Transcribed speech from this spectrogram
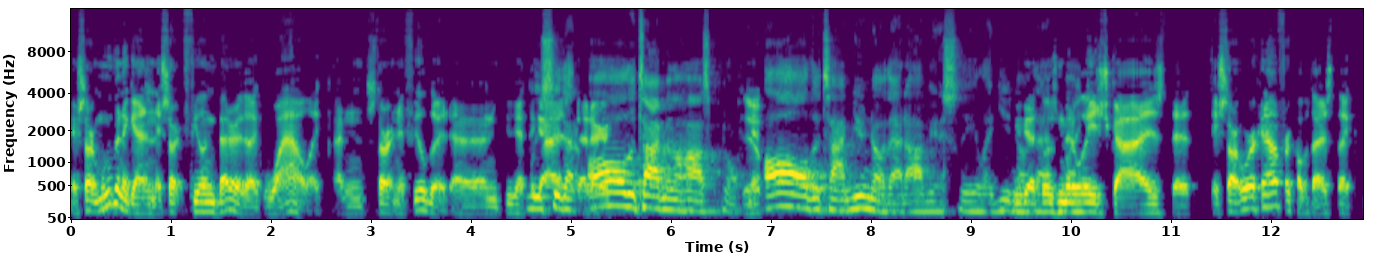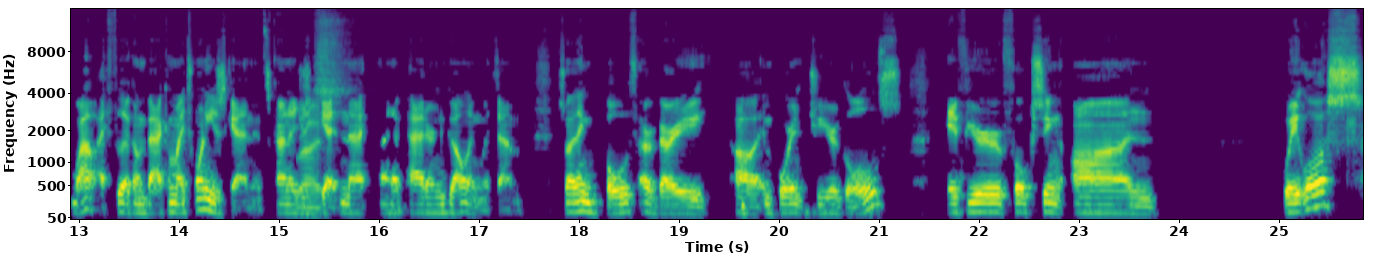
they start moving again and they start feeling better. They're like, wow, like I'm starting to feel good. And you get the we guys see that, that all are, the time in the hospital. Yep. All the time. You know that, obviously. Like you know you get that, those like- middle aged guys that they start working out for a couple of days. Like, wow, I feel like I'm back in my 20s again. It's kind of just Right. getting that kind of pattern going with them. So I think both are very uh, important to your goals. If you're focusing on weight loss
